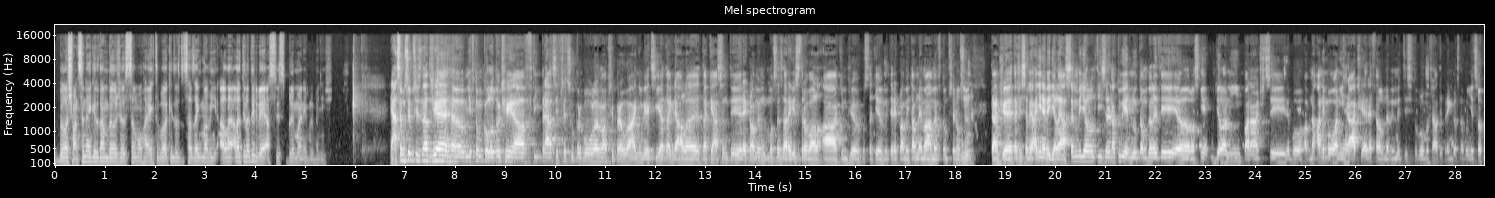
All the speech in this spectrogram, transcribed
bylo Schwarzenegger tam byl, že s Selmou Hayek, to bylo taky docela zajímavý, ale, ale tyhle ty dvě asi byly moje nejblíbenější. Já se musím přiznat, že eh, mě v tom kolotoči a v té práci před Super Bowlem a připravování věcí a tak dále, tak já jsem ty reklamy moc nezaregistroval a tím, že v podstatě my ty reklamy tam nemáme v tom přenosu, hmm. takže, takže jsem je ani neviděl. Já jsem viděl teaser na tu jednu, tam byly ty uh, vlastně udělaný panáčci nebo naanimovaný hráči NFL, nevím, jestli to bylo možná ty Pringles nebo něco,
